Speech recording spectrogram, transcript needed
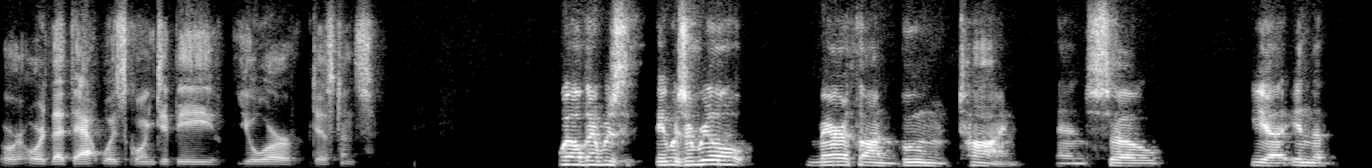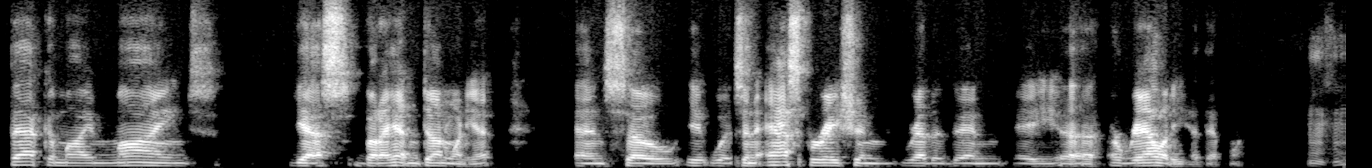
or or that that was going to be your distance? Well, there was it was a real marathon boom time, and so yeah, in the back of my mind, yes, but I hadn't done one yet, and so it was an aspiration rather than a uh, a reality at that point. Mm-hmm.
